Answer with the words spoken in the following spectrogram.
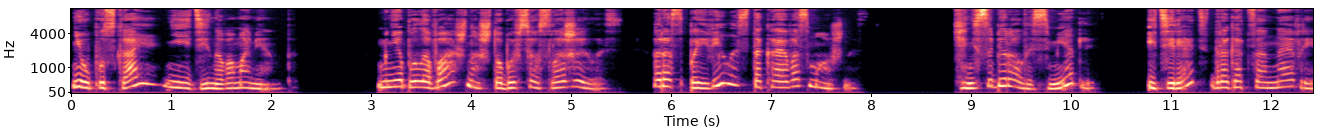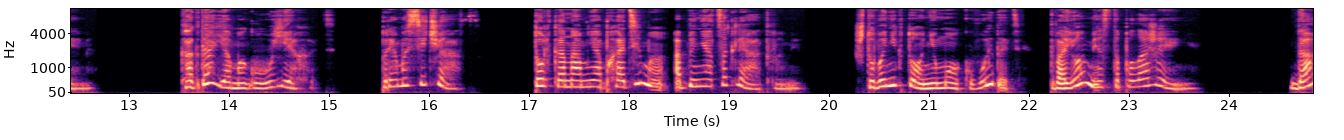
не упуская ни единого момента. Мне было важно, чтобы все сложилось, раз появилась такая возможность. Я не собиралась медлить и терять драгоценное время. Когда я могу уехать? Прямо сейчас. Только нам необходимо обменяться клятвами, чтобы никто не мог выдать твое местоположение. Да,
